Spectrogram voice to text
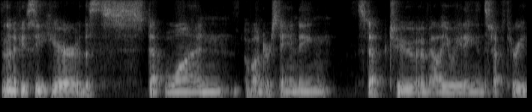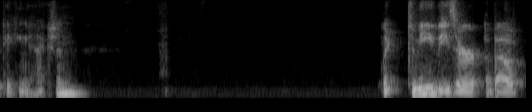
And then if you see here, the step one of understanding, step two, evaluating, and step three, taking action. like to me these are about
